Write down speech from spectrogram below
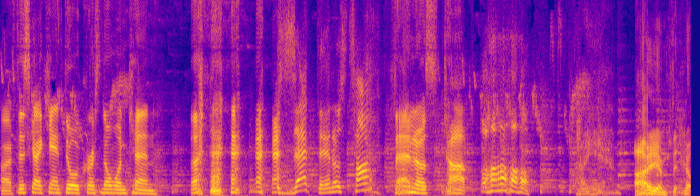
All right, if this guy can't do it, Chris, no one can. Is that Thanos top? Thanos top. Oh! I am. I am. Th- no,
